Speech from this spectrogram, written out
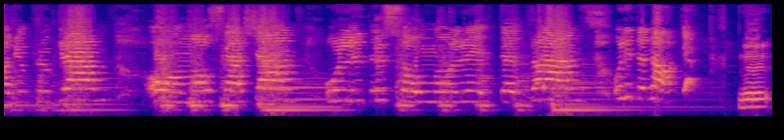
Radioprogram om Oskarshamn och lite sång och lite dans och lite naket. Nu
